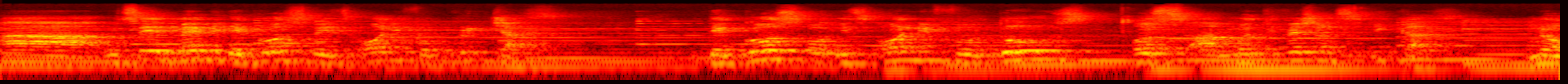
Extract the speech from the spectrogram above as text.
uh, we say maybe the gospel is only for preachers. The gospel is only for those uh, motivation speakers. No,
